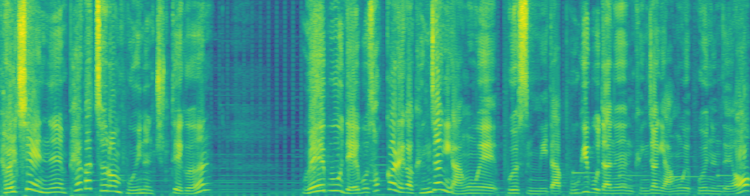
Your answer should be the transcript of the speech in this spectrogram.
별치에 있는 폐가처럼 보이는 주택은 외부 내부 석가래가 굉장히 양호해 보였습니다. 보기보다는 굉장히 양호해 보였는데요.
